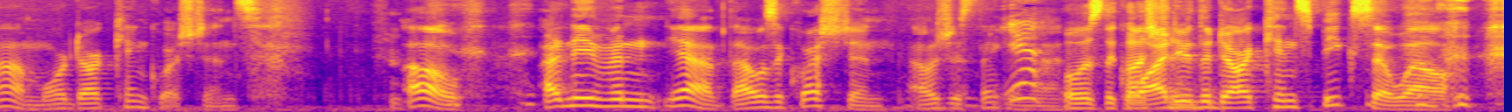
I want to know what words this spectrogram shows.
Oh, more dark kin questions. oh, I didn't even. Yeah, that was a question. I was just thinking Yeah. that. What was the question? Why do the dark kin speak so well?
